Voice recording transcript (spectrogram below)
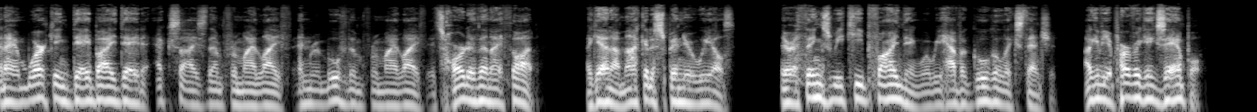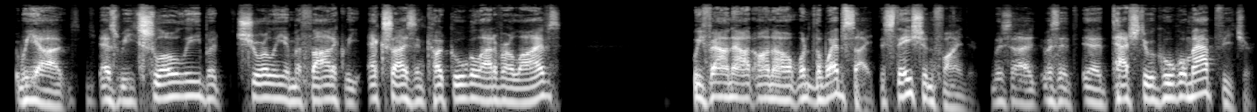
And I am working day by day to excise them from my life and remove them from my life. It's harder than I thought. Again, I'm not going to spin your wheels. There are things we keep finding where we have a Google extension. I'll give you a perfect example we uh, as we slowly but surely and methodically excise and cut Google out of our lives, we found out on uh, one of the website, the station finder was uh, was attached to a Google Map feature.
